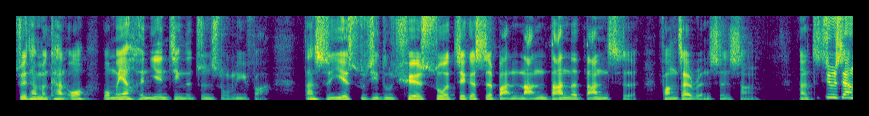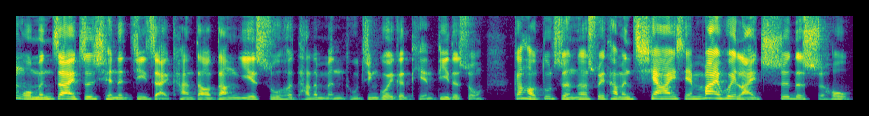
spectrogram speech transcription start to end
所以他们看哦，我们要很严谨的遵守律法，但是耶稣基督却说这个是把难担的担子放在人身上啊，这就像我们在之前的记载看到，当耶稣和他的门徒经过一个田地的时候，刚好肚子很饿，所以他们掐一些麦穗来吃的时候，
